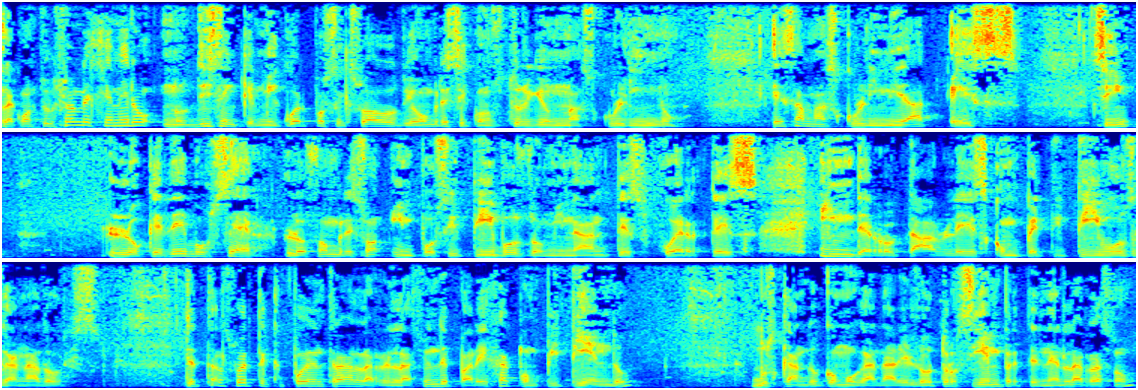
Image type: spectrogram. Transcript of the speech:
La construcción de género nos dicen que mi cuerpo sexuado de hombre se construye un masculino. Esa masculinidad es, ¿sí? Lo que debo ser. Los hombres son impositivos, dominantes, fuertes, inderrotables, competitivos, ganadores. De tal suerte que puedo entrar a la relación de pareja compitiendo, buscando cómo ganar el otro, siempre tener la razón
